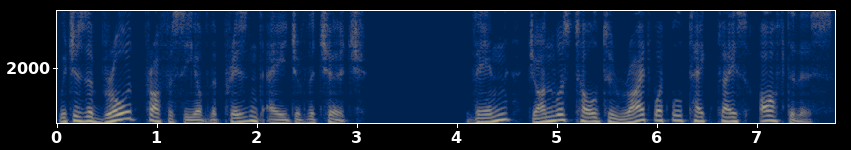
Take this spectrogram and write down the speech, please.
which is a broad prophecy of the present age of the church. Then John was told to write what will take place after this.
